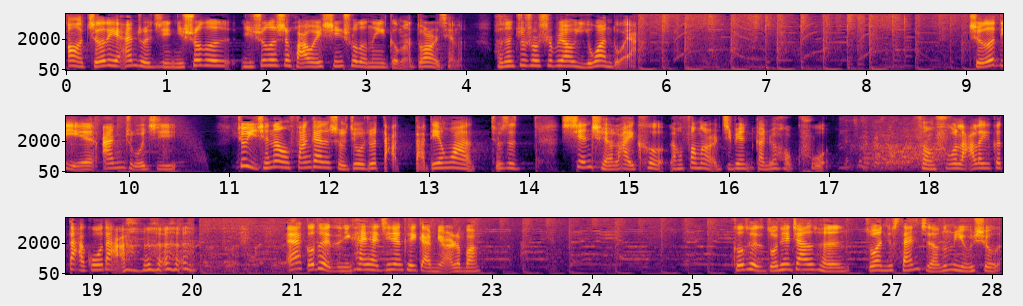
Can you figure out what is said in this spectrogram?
哦，折叠安卓机，你说的你说的是华为新出的那个吗？多少钱呢？好像据说是不是要一万多呀？折叠安卓机，就以前那种翻盖的手机，我觉得打打电话就是掀起来那一刻，然后放到耳机边，感觉好酷，仿佛拿了一个大锅大。哎，狗腿子，你看一下今天可以改名了吧？狗腿子昨天加的团，昨晚就三级了，那么优秀的，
